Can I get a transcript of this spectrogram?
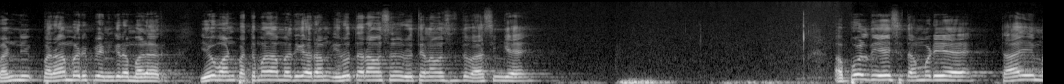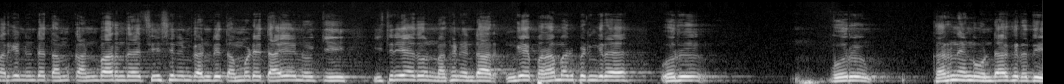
மண்ணி பராமரிப்பு என்கிற மலர். யோவான் பத்தொன்பதாம் அதிகாரம் இருபத்தாறாம் வசனம் இருபத்தேழாம் வசனத்தை வாசிங்க. அப்பொழுது இயேசு தம்முடைய தாயை மருகன் நின்ற தமக்கு அன்பார்ந்த சீசனையும் கண்டு தம்முடைய தாயை நோக்கி இஸ்ரேயாதவன் மகன் என்றார். இங்கே பராமரிப்புங்கிற ஒரு ஒரு கருணை அங்கு உண்டாகிறது.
